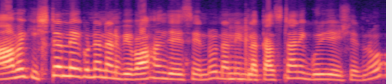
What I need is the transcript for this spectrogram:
ఆమెకి ఇష్టం లేకుండా నన్ను వివాహం చేసిండ్రు. నన్ను ఇట్లా కష్టానికి గురి చేసిండ్రు.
